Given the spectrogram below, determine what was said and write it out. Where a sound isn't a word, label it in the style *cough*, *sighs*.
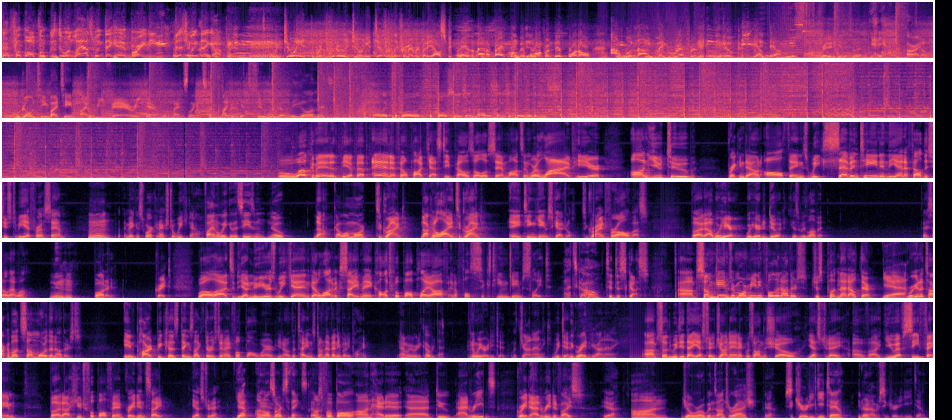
I mean, what's pro football focus doing? Last week they had Brady. This week they got. Brady. We're doing it. We're literally doing it differently from everybody else. As a matter of fact, moving forward from this point on, I will not make reference to PFL. Ready to get into it? Yeah, yeah. All right. We're going team by team. I would be very careful about slinging stone. Am I going to get sued? Is that legal on this? I like football, I like football season, all the things that go with it. Welcome into the PFF NFL podcast. Steve Palazzolo, Sam Monson. We're live here on YouTube, breaking down all things Week 17 in the NFL. This used to be it for us, Sam. Hmm. But they make us work an extra week now. Final week of the season? Nope. No, Got one more. it's a grind. Not gonna lie, it's a grind. An 18 game schedule. It's a grind for all of us. But uh, we're here. We're here to do it because we love it. Did I sell that well? Mm-hmm. Bought it. Great. Well, uh, it's a yeah, New Year's weekend. Got a lot of excitement, college football playoff, and a full 16 game slate Let's go. to discuss. Um, some games are more meaningful than others. Just putting that out there. Yeah. We're going to talk about some more than others, in part because things like Thursday Night Football, where you know the Titans don't have anybody playing, And we already covered that and we already did. with Jon Anik. We did. The great Jon Anik. Um, so we did that yesterday. Jon Anik was on the show yesterday of uh, UFC fame, but a huge football fan. Great insight yesterday. Yep. On all sorts of things. On was fun. football, on how to uh, do ad reads, Great ad read advice. Yeah. on Joe Rogan's entourage, Yeah. security detail. You don't have a security detail.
